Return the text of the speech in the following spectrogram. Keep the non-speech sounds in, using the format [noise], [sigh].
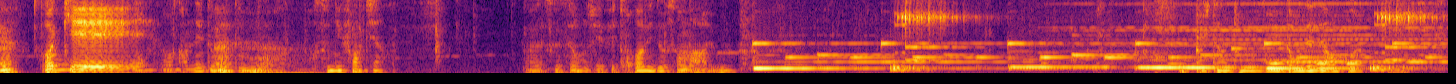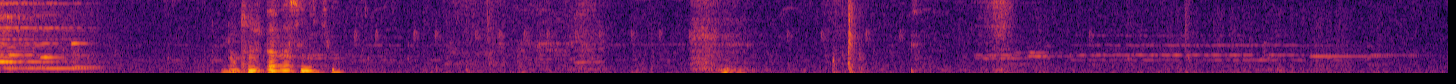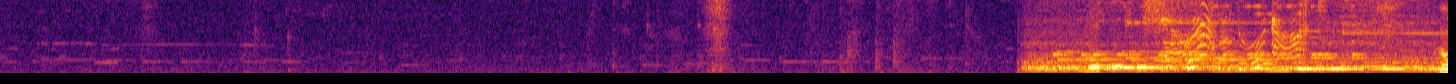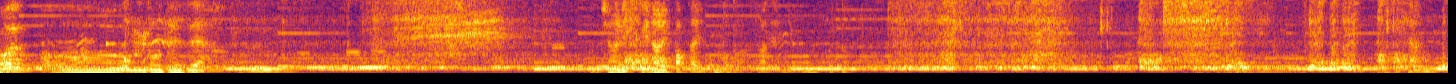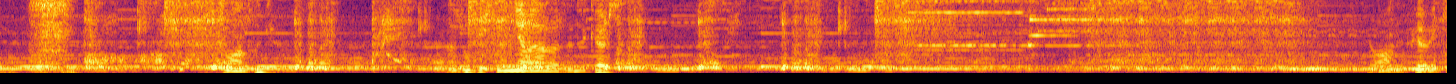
Hein Ok, donc on est de retour pour Sonic Frontiers. Ah, Parce que c'est bon, j'ai fait 3 vidéos sur Mario. Oh putain, tout le monde est dans le désert ou quoi? Longtemps j'ai pas vu Sonic.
